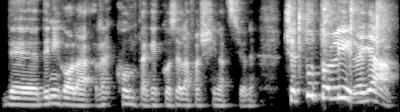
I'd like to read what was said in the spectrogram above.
De, De, Nicola racconta che cos'è la fascinazione. C'è tutto lì, regà!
